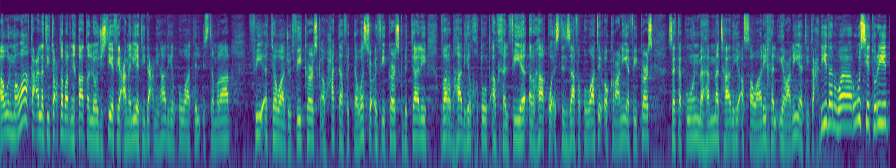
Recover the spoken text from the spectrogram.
أو المواقع التي تعتبر نقاط اللوجستية في عملية دعم هذه القوات للاستمرار في التواجد في كورسك أو حتى في التوسع في كورسك. بالتالي ضرب هذه الخطوط الخلفية إرهاق واستنزاف القوات الأوكرانية في كورسك. ستكون مهمة هذه الصواريخ الإيرانية تحديدا وروسيا تريد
